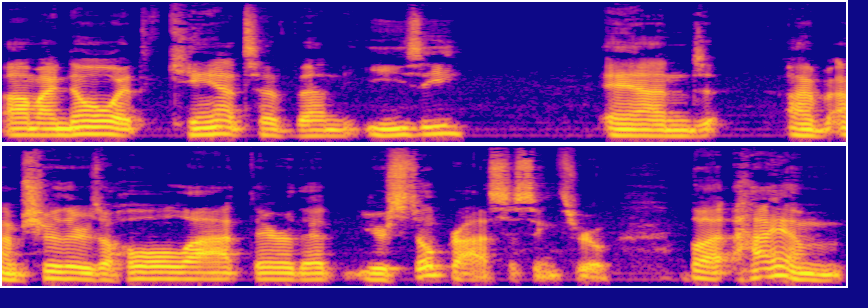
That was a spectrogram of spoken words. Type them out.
Um, I know it can't have been easy, and I'm, I'm, sure there's a whole lot there that you're still processing through. But I am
